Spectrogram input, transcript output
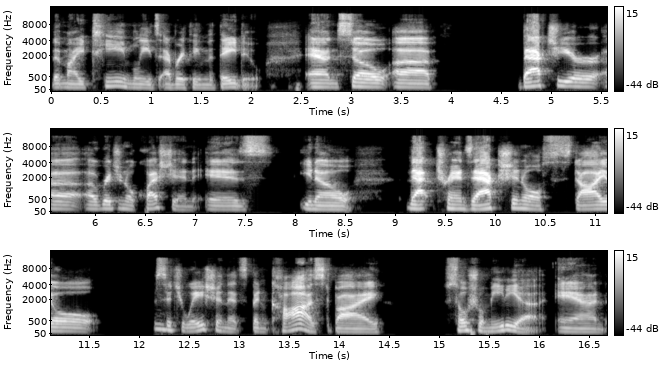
that my team leads everything that they do. And so uh back to your uh, original question is you know that transactional style mm. situation that's been caused by social media. And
